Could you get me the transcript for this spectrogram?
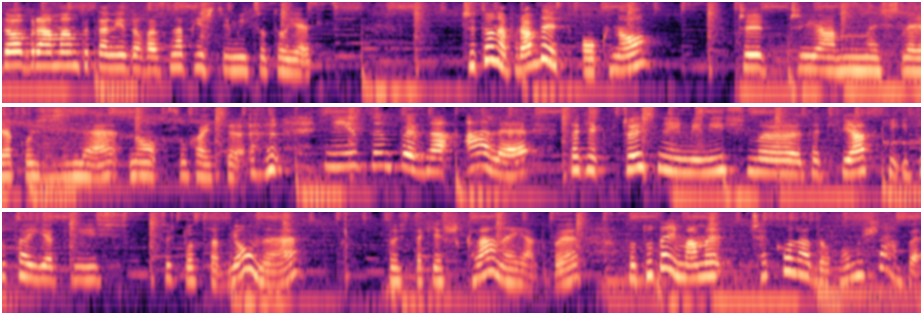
Dobra, mam pytanie do Was. Napiszcie mi, co to jest. Czy to naprawdę jest okno? Czy, czy ja myślę jakoś źle? No, słuchajcie, nie jestem pewna, ale tak jak wcześniej mieliśmy te kwiatki i tutaj jakieś coś postawione, coś takie szklane jakby, to tutaj mamy czekoladową żabę.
